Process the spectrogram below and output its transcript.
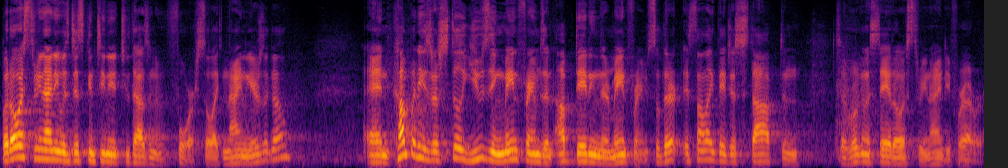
but OS 390 was discontinued in 2004, so like nine years ago. And companies are still using mainframes and updating their mainframes. So it's not like they just stopped and said, we're going to stay at OS 390 forever.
